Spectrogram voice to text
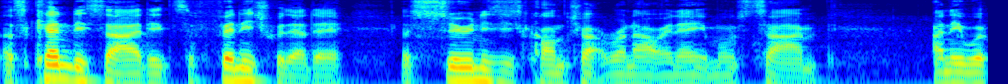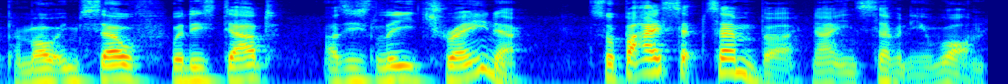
as Ken decided to finish with Eddie as soon as his contract ran out in eight months' time, and he would promote himself with his dad as his lead trainer. So by September 1971,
